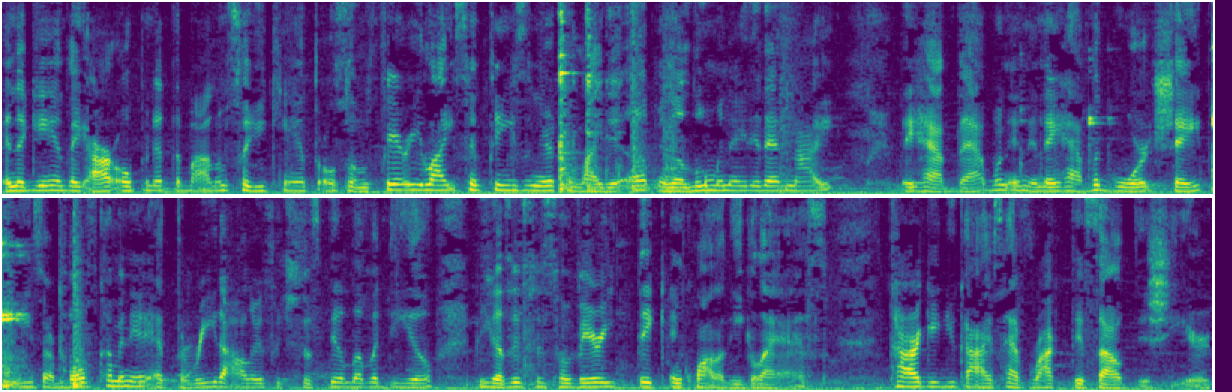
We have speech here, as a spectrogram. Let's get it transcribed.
And again, they are open at the bottom, so you can throw some fairy lights and things in there to light it up and illuminate it at night. They have that one, and then they have the gourd shape. These are both coming in at $3, which is still of a deal because this is some very thick and quality glass. Target, you guys have rocked this out this year.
